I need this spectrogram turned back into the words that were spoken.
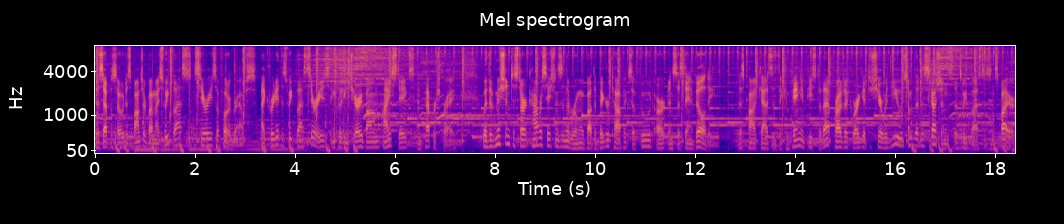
This episode is sponsored by my Sweet Blast series of photographs. I created the Sweet Blast series, including cherry bomb, high stakes, and pepper spray, with a mission to start conversations in the room about the bigger topics of food, art, and sustainability. This podcast is the companion piece to that project where I get to share with you some of the discussions that Sweet Blast has inspired.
